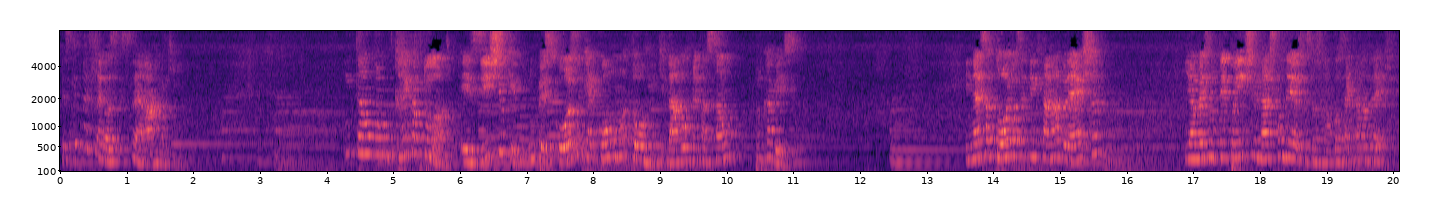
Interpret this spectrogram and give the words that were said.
Pesquisar esse negócio que é arma aqui. Então, vamos recapitulando. Existe o quê? Um pescoço que é como uma torre, que dá movimentação para o cabeça. E nessa torre você tem que estar na brecha e ao mesmo tempo em intimidade com Deus, porque você não consegue estar na brecha.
